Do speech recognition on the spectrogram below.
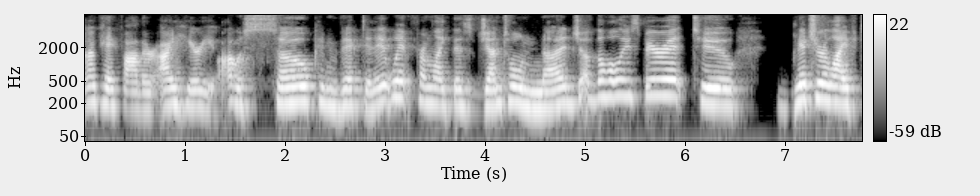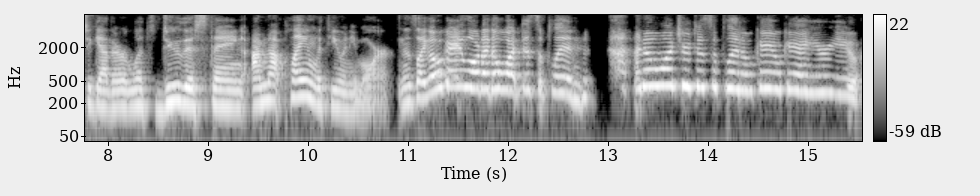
Okay father i hear you. I was so convicted. It went from like this gentle nudge of the holy spirit to get your life together. Let's do this thing. I'm not playing with you anymore. And it's like, okay, Lord, I don't want discipline. I don't want your discipline. Okay, okay, I hear you.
